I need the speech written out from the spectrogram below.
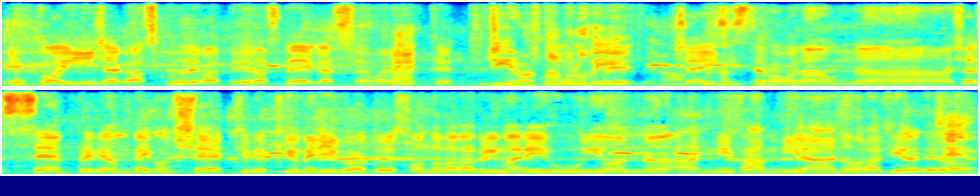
E poi, cioè, con la scusa devo a vedere Las Vegas, ovviamente. Eh, giro al tavolo Comunque, verde, no? Cioè, i System of a Down, eh, c'è sempre gran bei concerti, perché io mi ricordo che sono andato alla prima reunion anni fa a Milano, alla Fiera dei Sì, Rock.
